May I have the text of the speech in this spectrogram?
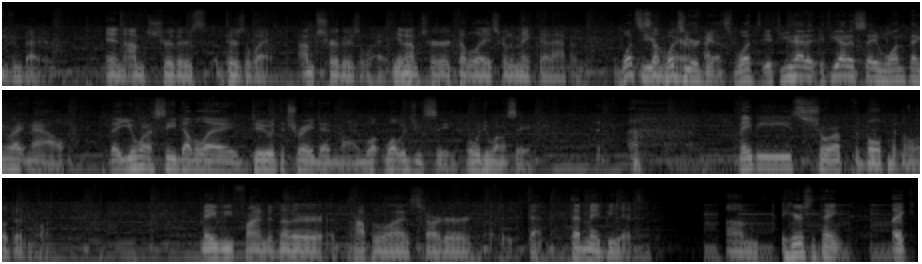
even better, and I'm sure there's there's a way. I'm sure there's a way, and I'm sure Double A is going to make that happen. What's your What's your guess? What if you had to, if you had to say one thing right now that you want to see Double A do at the trade deadline? What What would you see? What would you want to see? Maybe shore up the bullpen a little bit more. Maybe find another top of the line starter. That that may be it. Um, here's the thing, like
